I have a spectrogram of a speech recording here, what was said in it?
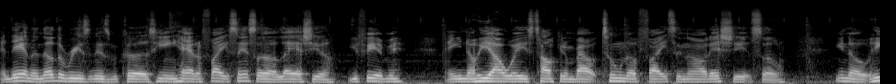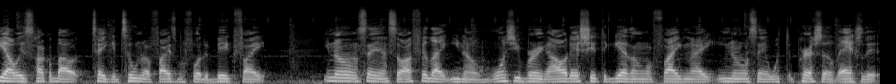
And then another reason is because he ain't had a fight since uh last year. You feel me? And you know he always talking about tune-up fights and all that shit. So, you know he always talk about taking tune-up fights before the big fight. You know what I'm saying? So I feel like you know once you bring all that shit together on a fight night, you know what I'm saying, with the pressure of actually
